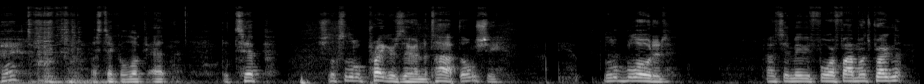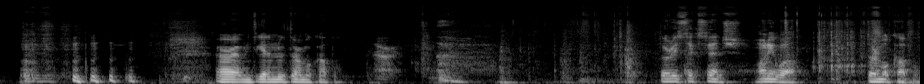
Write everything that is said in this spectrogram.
Okay. Let's take a look at the tip. She looks a little preggers there on the top, don't she? A little bloated. I'd say maybe four or five months pregnant. All right, we need to get a new thermocouple. All right. 36 inch Honeywell thermocouple.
